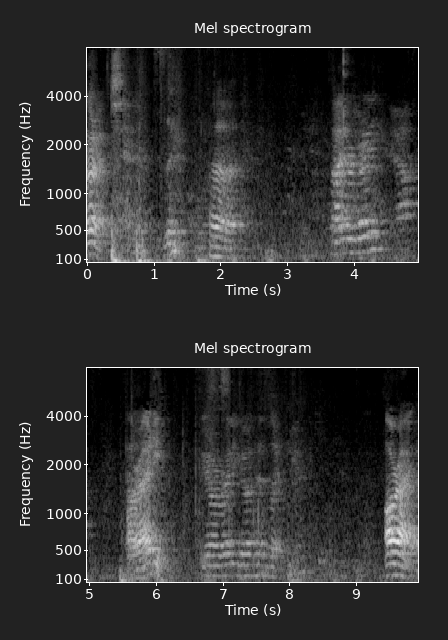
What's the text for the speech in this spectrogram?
All right. Uh, timer's ready? Yeah. Alrighty. We are ready. Go ahead, Blake. Alright,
